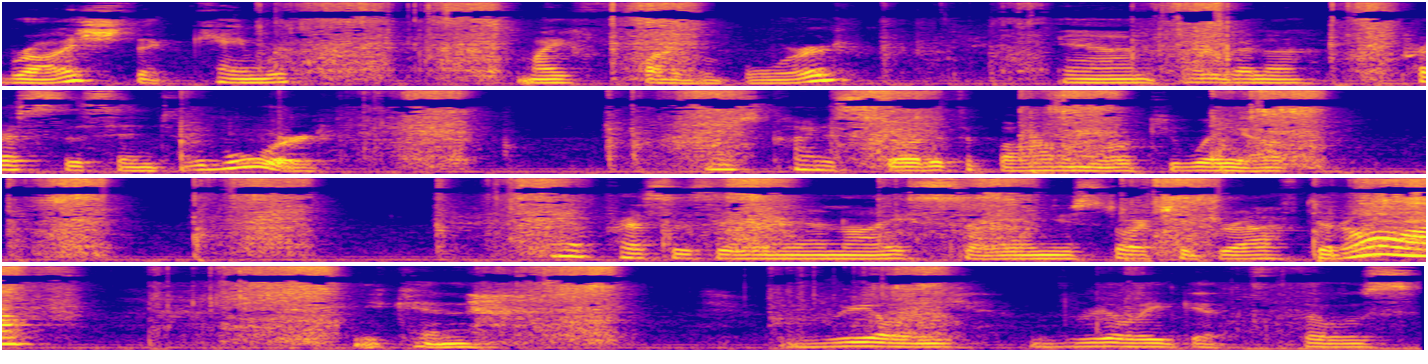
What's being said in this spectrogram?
brush that came with my fiberboard and I'm gonna press this into the board. just kind of start at the bottom, work your way up. And it presses it in there nice, so when you start to draft it off, you can really, really get those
